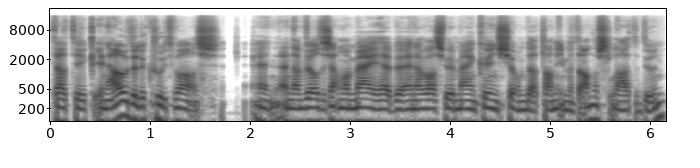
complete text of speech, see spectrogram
dat ik inhoudelijk goed was. En, en dan wilden ze allemaal mij hebben. En dan was weer mijn kunstje om dat dan iemand anders te laten doen.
